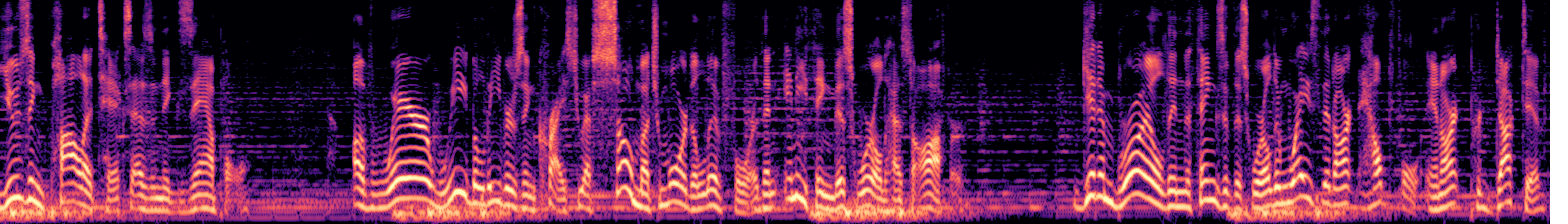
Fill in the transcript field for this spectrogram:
using politics as an example of where we believers in Christ, who have so much more to live for than anything this world has to offer, get embroiled in the things of this world in ways that aren't helpful and aren't productive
